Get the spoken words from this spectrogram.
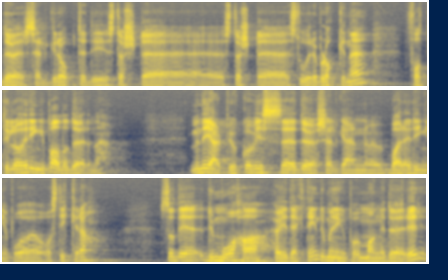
dørselgere opp til de største, største, store blokkene, fått til å ringe på alle dørene. Men det hjelper jo ikke hvis dørselgeren bare ringer på og stikker av. Så det, du må ha høy dekning, du må ringe på mange dører,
